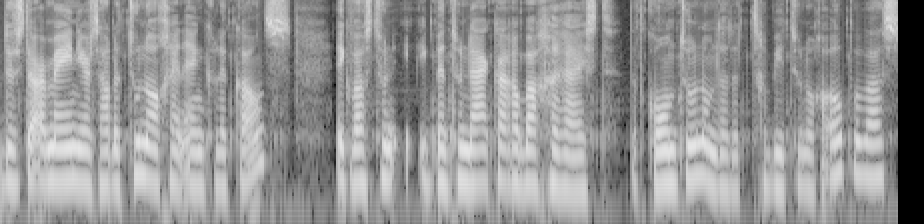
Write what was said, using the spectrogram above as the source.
dus de Armeniërs hadden toen al geen enkele kans. Ik, was toen, ik ben toen naar Karabach gereisd. Dat kon toen, omdat het gebied toen nog open was.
